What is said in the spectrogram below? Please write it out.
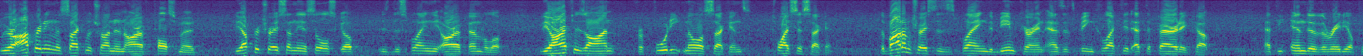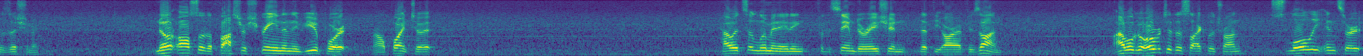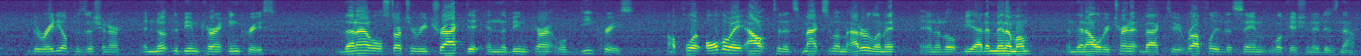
We are operating the cyclotron in RF pulse mode. The upper trace on the oscilloscope is displaying the RF envelope. The RF is on for 40 milliseconds, twice a second. The bottom trace is displaying the beam current as it's being collected at the Faraday cup at the end of the radial positioner. Note also the phosphor screen in the viewport, I'll point to it, how it's illuminating for the same duration that the RF is on. I will go over to the cyclotron, slowly insert the radial positioner, and note the beam current increase. Then I will start to retract it and the beam current will decrease. I'll pull it all the way out to its maximum outer limit and it'll be at a minimum and then I'll return it back to roughly the same location it is now.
